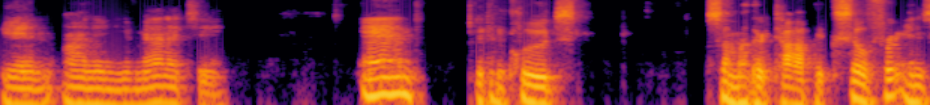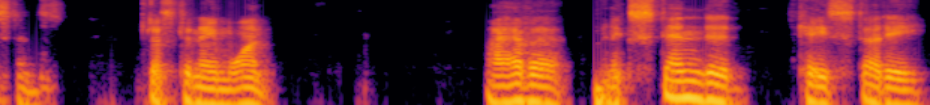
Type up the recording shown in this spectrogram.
in On Inhumanity. And it includes some other topics. So, for instance, just to name one, I have a, an extended case study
